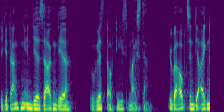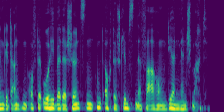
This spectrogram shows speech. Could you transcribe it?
Die Gedanken in dir sagen dir, du wirst auch dies meistern. Überhaupt sind die eigenen Gedanken oft der Urheber der schönsten und auch der schlimmsten Erfahrungen, die ein Mensch macht.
